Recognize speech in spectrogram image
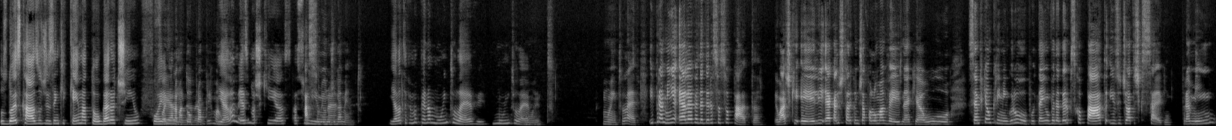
os dois casos dizem que quem matou o garotinho foi, Foi a ela menina, matou o né? próprio irmão. E ela mesma, acho que as- assumiu, Assumiu né? no julgamento. E ela teve uma pena muito leve, muito leve. Muito. Muito leve. E pra mim, ela é a verdadeira sociopata. Eu acho que ele é aquela história que a gente já falou uma vez, né? Que é o. Sempre que é um crime em grupo, tem o verdadeiro psicopata e os idiotas que seguem. Pra mim,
